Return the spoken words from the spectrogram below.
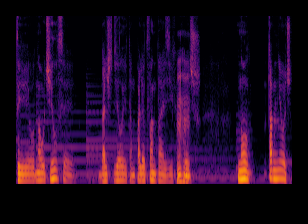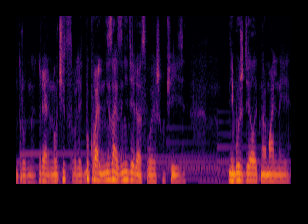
Ты научился, дальше делай там полет фантазии, как Мгм. хочешь. Ну, там не очень трудно, реально научиться, блядь, буквально, не знаю, за неделю освоишь вообще изи. Не будешь делать нормальные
